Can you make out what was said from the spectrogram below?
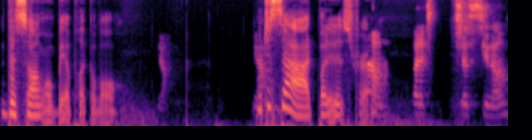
this song won't be applicable. Yeah. Which is sad, but it is true. Um, but it's just, you know,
